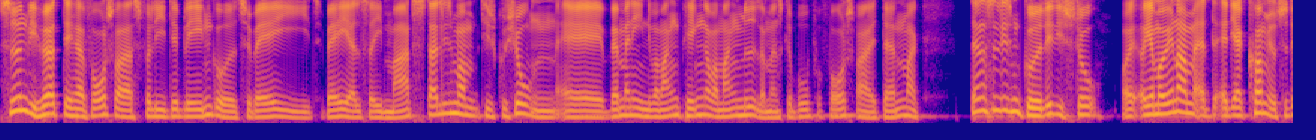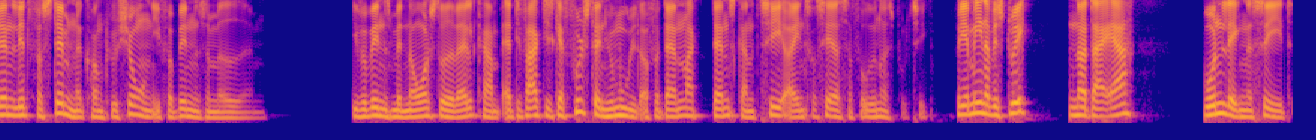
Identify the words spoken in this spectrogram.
siden vi hørte det her forsvarsforlig, det blev indgået tilbage i, tilbage altså i marts, der er ligesom om diskussionen af, hvad man egentlig, hvor mange penge og hvor mange midler man skal bruge på forsvar i Danmark, den er sådan ligesom gået lidt i stå. Og, og jeg må indrømme, at, at jeg kom jo til den lidt forstemmende konklusion i forbindelse med, øh, i forbindelse med den overståede valgkamp, at det faktisk er fuldstændig umuligt at få Danmark, danskerne til at interessere sig for udenrigspolitik. For jeg mener, hvis du ikke, når der er grundlæggende set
